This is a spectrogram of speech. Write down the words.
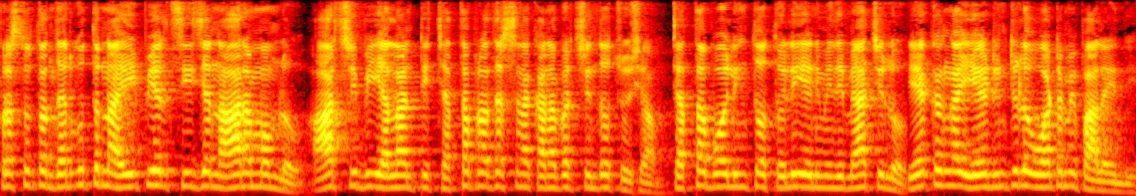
ప్రస్తుతం జరుగుతున్న ఐపీఎల్ సీజన్ ఆరంభంలో ఆర్సీబీ ఎలాంటి చెత్త ప్రదర్శన కనబరిచిందో చూశాం. చెత్త బౌలింగ్తో తొలి ఎనిమిది మ్యాచ్ల్లో ఏకంగా ఏడింటిలో ఓటమి పాలైంది.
